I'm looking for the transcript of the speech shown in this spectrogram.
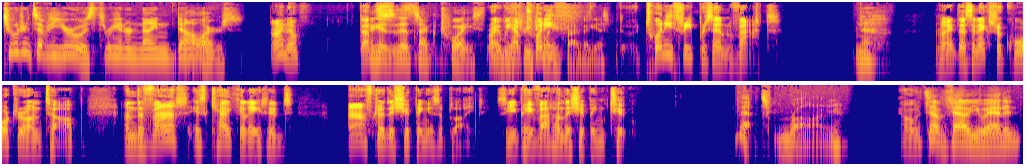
270 euro is $309. I know. I guess That's that's not twice. Right, That'd we have 20 325, I guess. But, 23% VAT. Right? There's an extra quarter on top. And the VAT is calculated after the shipping is applied. So you pay VAT on the shipping too. That's wrong. Oh, It's not value added.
